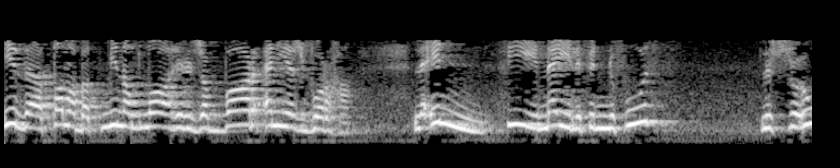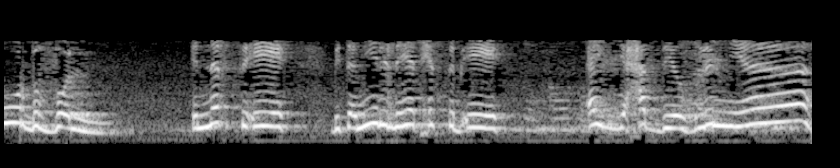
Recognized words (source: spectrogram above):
إذا طلبت من الله الجبار أن يجبرها. لأن في ميل في النفوس للشعور بالظلم. النفس إيه؟ بتميل إن هي تحس بإيه؟ أي حد يظلمني ياه!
